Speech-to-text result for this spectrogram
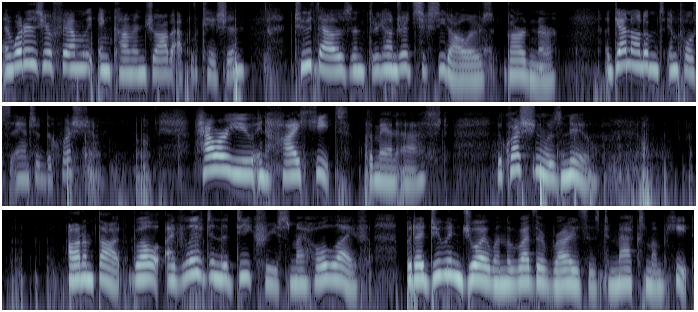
And what is your family income and job application? $2,360, gardener. Again, Autumn's impulse answered the question. How are you in high heat? the man asked. The question was new. Autumn thought, Well, I've lived in the decrease my whole life, but I do enjoy when the weather rises to maximum heat.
